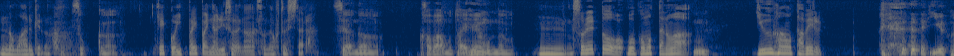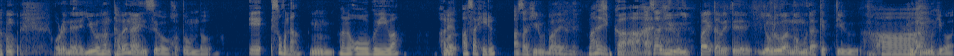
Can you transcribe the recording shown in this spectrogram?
のもあるけどな。そっか。結構いっぱいいっぱいになりそうやな、そんなことしたら。そやな。カバーも大変やもんな。うん、それと僕思ったのはう、ん。夕飯を食べる。夕飯、俺ね、夕飯食べないんすよ、ほとんど。え、そうなん？うん。あの大食いは？あれ朝昼？朝昼場やね。マジか。朝昼いっぱい食べて、夜は飲むだけっていう、はあ。普段の日は。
